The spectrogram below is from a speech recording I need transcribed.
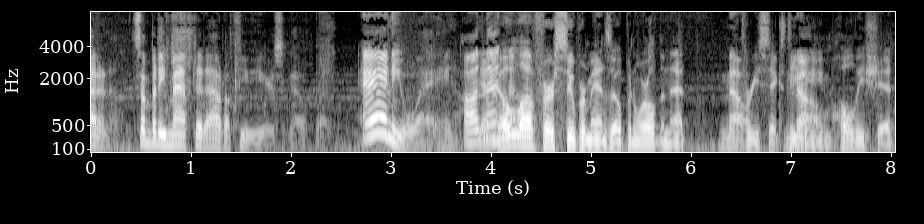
I don't know. Somebody mapped it out a few years ago, but anyway, on Yeah, that no note- love for Superman's open world in that No. 360 No. game. Holy shit!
